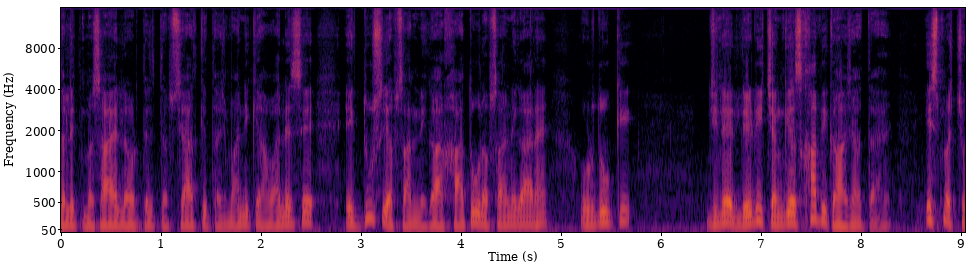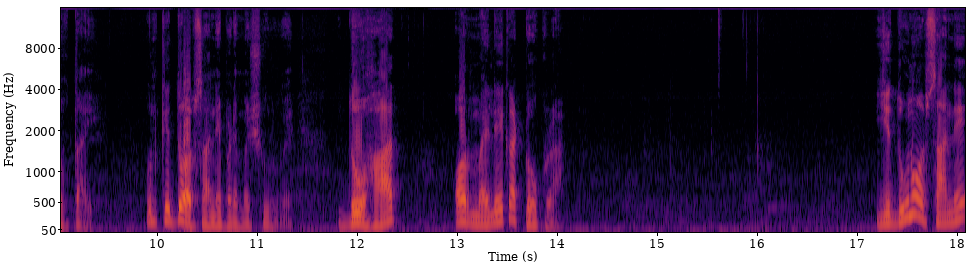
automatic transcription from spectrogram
دلت مسائل اور دلت نفسیات کی ترجمانی کے حوالے سے ایک دوسری افسانہ نگار خاتون افسانہ نگار ہیں، اردو کی، جنہیں لیڈی چنگیز خاں بھی کہا جاتا ہے اس میں چغتائی۔ ان کے دو افسانے بڑے مشہور ہوئے، دو ہاتھ اور میلے کا ٹوکرا۔ یہ دونوں افسانے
